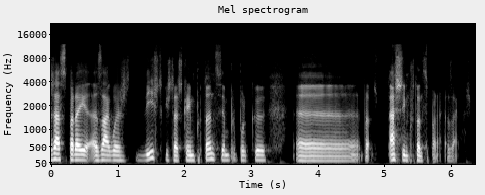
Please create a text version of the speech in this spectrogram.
já separei as águas disto, que isto acho que é importante sempre porque uh, pronto, acho importante separar as águas.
